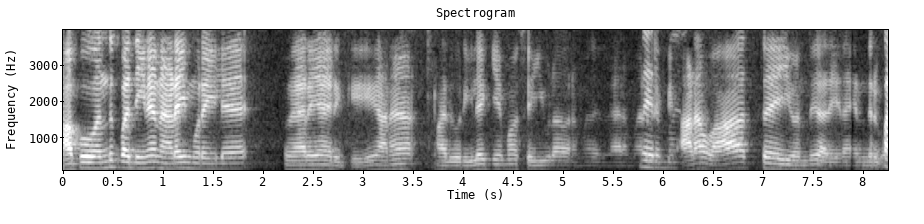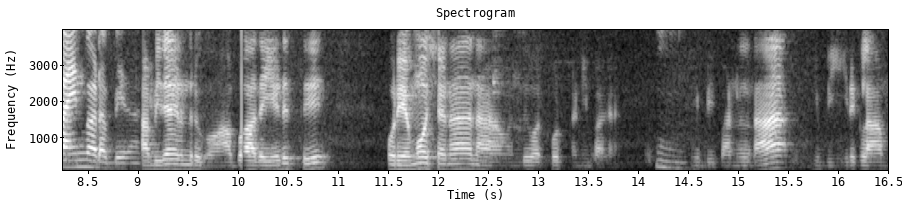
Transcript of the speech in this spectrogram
அப்போ வந்து பாத்தீங்கன்னா நடைமுறையில வேறையா இருக்கு. ஆனா அது ஒரு இலக்கியமா செய்யுளா வர மாதிரி வேற மாதிரி இருக்கு. ஆனா வார்த்தை வந்து அதே தான் இருந்திருக்கும். பயன்பாடு அப்படிதான். அப்படிதான் இருந்திருக்கும். அப்போ அதை எடுத்து ஒரு எமோஷனா நான் வந்து ஒர்க் அவுட் பண்ணி பாக்குறேன். இப்படி பண்ணலனா இப்படி இருக்கலாம்.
